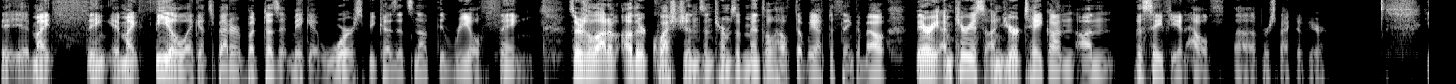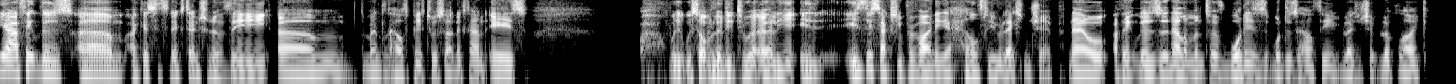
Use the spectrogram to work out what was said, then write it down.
It, it might think it might feel like it's better but does it make it worse because it's not the real thing? So there's a lot of other questions in terms of mental health that we have to think about. Barry i'm curious on your take on on the safety and health uh, perspective here. Yeah i think there's um i guess it's an extension of the um the mental health piece to a certain extent is we, we sort of alluded to it earlier is, is this actually providing a healthy relationship? Now i think there's an element of what is what does a healthy relationship look like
